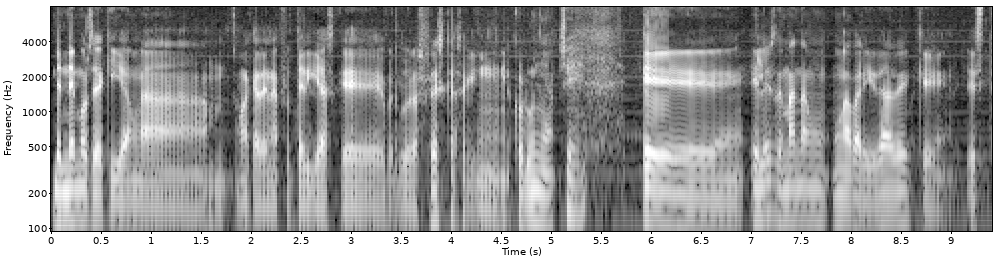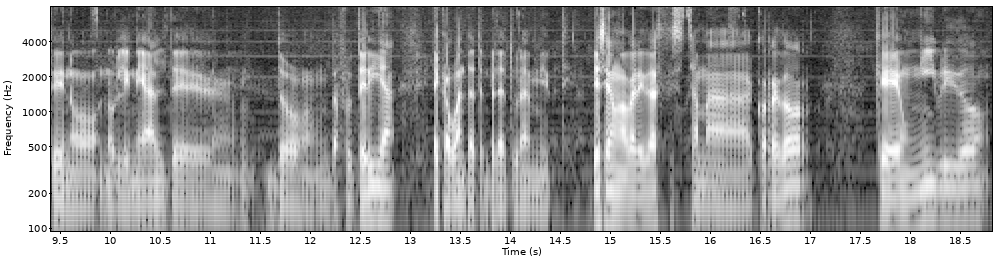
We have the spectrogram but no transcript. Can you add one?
vendemos de aquí a unha, a unha cadena de fruterías que verduras frescas aquí en Coruña. Sí. Eh, eles demandan unha variedade que este no, no lineal de, do, da frutería e que aguanta a temperatura ambiente. Esa é unha variedade que se chama corredor, que é un híbrido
